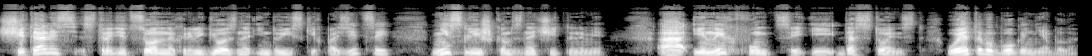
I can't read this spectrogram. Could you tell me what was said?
считались с традиционных религиозно-индуистских позиций не слишком значительными, а иных функций и достоинств у этого бога не было.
